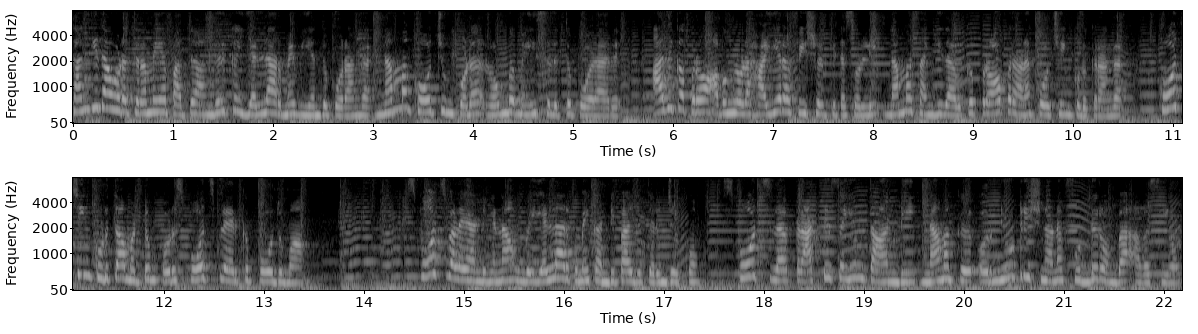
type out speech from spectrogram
சங்கீதாவோட திறமையை பார்த்து அங்கே இருக்க எல்லாருமே வியந்து போகிறாங்க நம்ம கோச்சும் கூட ரொம்ப மெய் செலுத்து போகிறாரு அதுக்கப்புறம் அவங்களோட ஹையர் அஃபீஷியல் கிட்ட சொல்லி நம்ம சங்கீதாவுக்கு ப்ராப்பரான கோச்சிங் கொடுக்குறாங்க. கோச்சிங் கொடுத்தா மட்டும் ஒரு ஸ்போர்ட்ஸ் பிளேயருக்கு போதுமா? ஸ்போர்ட்ஸ் விளையாண்டிங்கன்னா உங்கள் எல்லாருக்குமே கண்டிப்பாக இது தெரிஞ்சிருக்கும். ஸ்போர்ட்ஸில் ப்ராக்டிஸையும் தாண்டி நமக்கு ஒரு நியூட்ரிஷனான ஃபுட்டு ரொம்ப அவசியம்.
